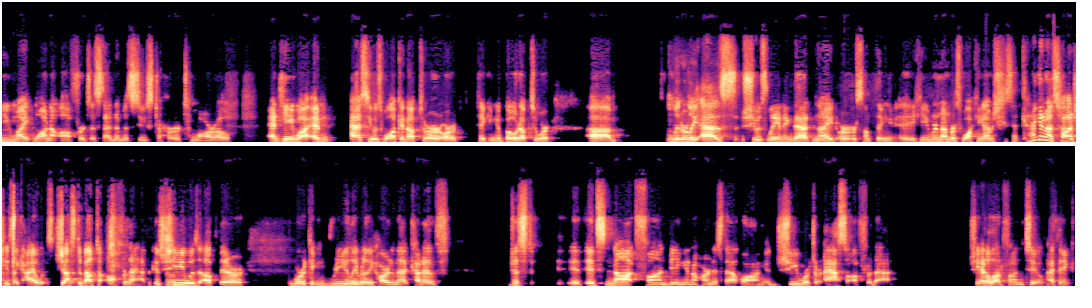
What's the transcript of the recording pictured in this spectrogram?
you might want to offer to send a masseuse to her tomorrow. And he wa- and as he was walking up to her or taking a boat up to her, um, literally as she was landing that night or something, uh, he remembers walking up and she said, Can I get a massage? He's like, I was just about to offer that because she was up there working really, really hard and that kind of just it, it's not fun being in a harness that long and she worked her ass off for that she had a lot of fun too i think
